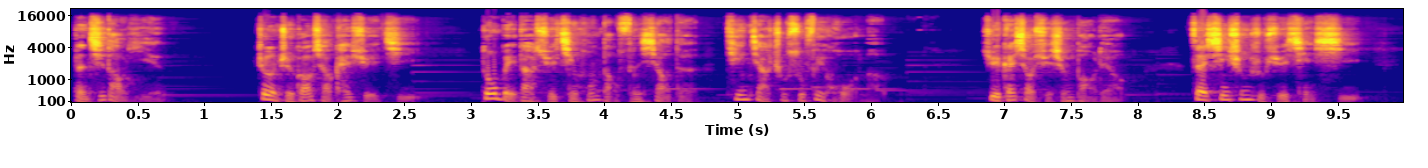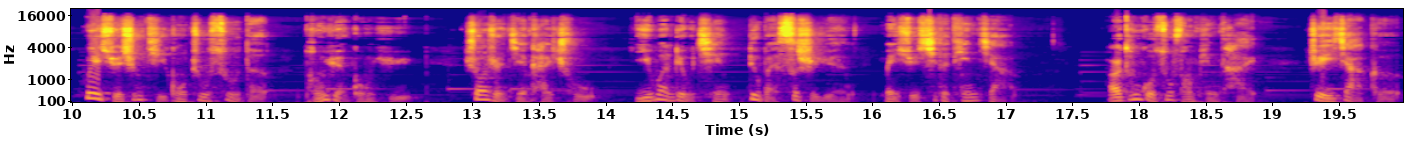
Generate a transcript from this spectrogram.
本期导言：正值高校开学季，东北大学秦皇岛分校的天价住宿费火了。据该校学生爆料，在新生入学前夕，为学生提供住宿的鹏远公寓，双人间开出。一万六千六百四十元每学期的天价，而通过租房平台，这一价格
